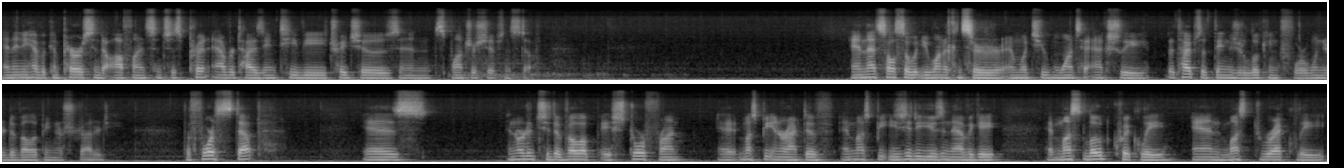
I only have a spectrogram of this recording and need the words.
And then you have a comparison to offline, such as print advertising, TV, trade shows, and sponsorships and stuff. And that's also what you want to consider and what you want to actually, the types of things you're looking for when you're developing your strategy. The fourth step is in order to develop a storefront, it must be interactive, it must be easy to use and navigate, it must load quickly, and must directly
